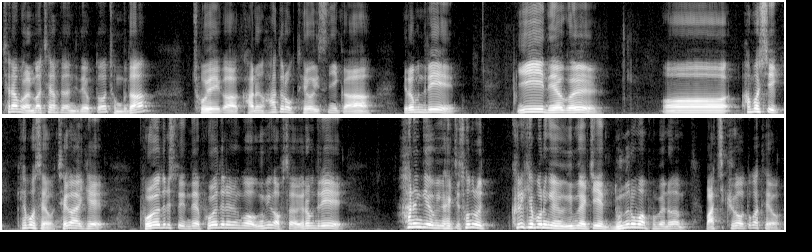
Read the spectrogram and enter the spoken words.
체납은 얼마 체납되는지 내역도 전부 다 조회가 가능하도록 되어 있으니까 여러분들이 이 내역을 어, 한 번씩 해보세요. 제가 이렇게 보여드릴 수도 있는데 보여드리는 거 의미가 없어요. 여러분들이 하는 게 의미가 있지 손으로 클릭해 보는 게 의미가 있지 눈으로만 보면은 마치 그거하고 똑같아요.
